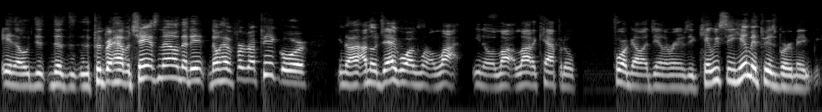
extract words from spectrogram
You know, does, does, does the Pittsburgh have a chance now that they don't have a first round pick, or you know, I, I know Jaguars want a lot, you know, a lot, a lot of capital for a guy like Jalen Ramsey. Can we see him in Pittsburgh? Maybe.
